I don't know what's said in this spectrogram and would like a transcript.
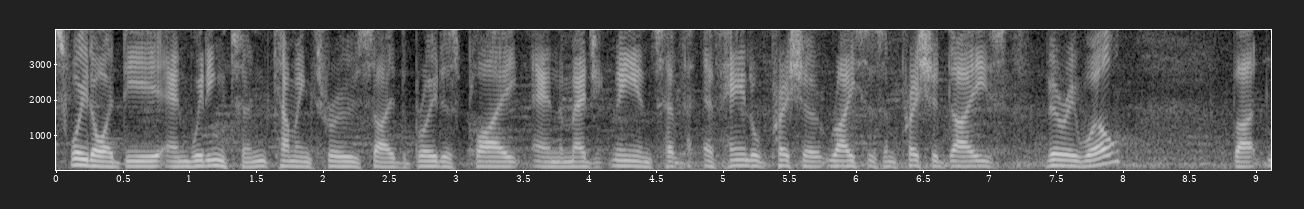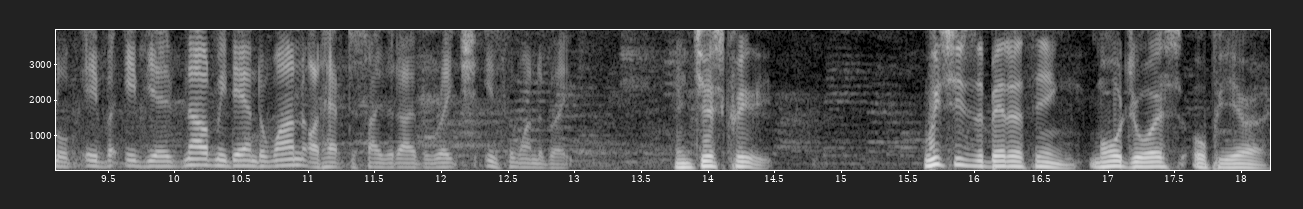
Sweet Idea and Whittington coming through, say, the Breeders' Plate and the Magic Millions have, have handled pressure races and pressure days very well. But look, if, if you nailed me down to one, I'd have to say that Overreach is the one to beat. And just quickly, which is the better thing, More Joyous or Pierro?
